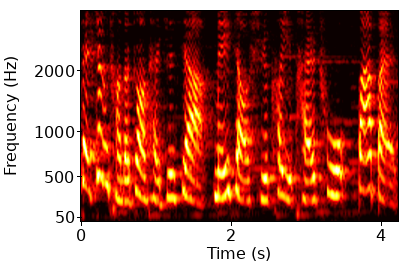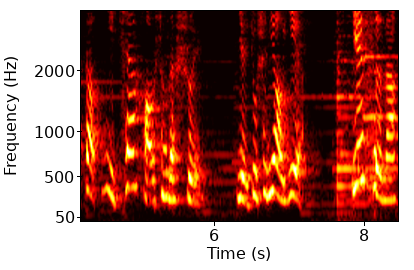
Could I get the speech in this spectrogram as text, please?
在正常的状态之下，每小时可以排出八百到一千毫升的水，也就是尿液。因此呢，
